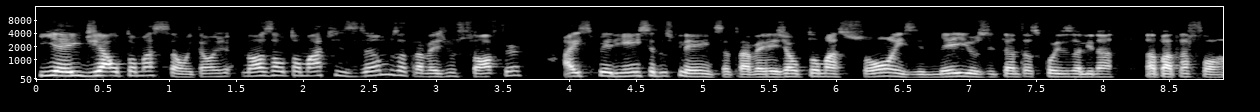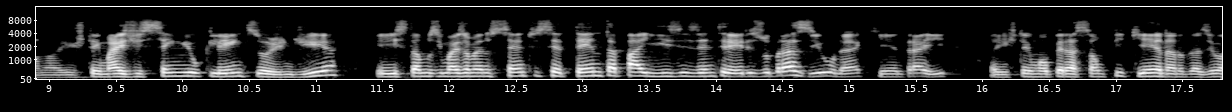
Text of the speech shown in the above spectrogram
e aí de automação. Então, nós automatizamos através de um software a experiência dos clientes, através de automações, e-mails e tantas coisas ali na, na plataforma. A gente tem mais de 100 mil clientes hoje em dia e estamos em mais ou menos 170 países, entre eles o Brasil, né, que entra aí. A gente tem uma operação pequena no Brasil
